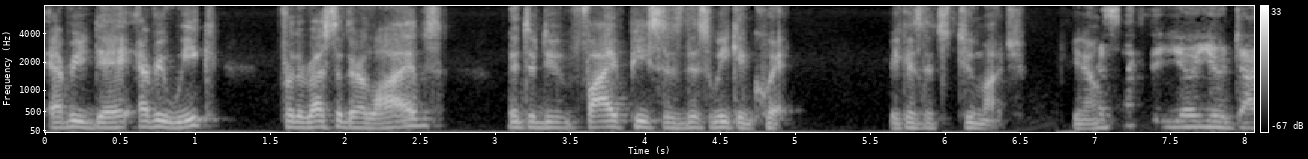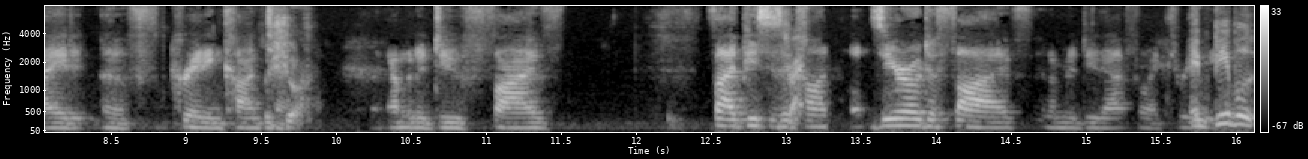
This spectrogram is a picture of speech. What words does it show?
every day every week for the rest of their lives than to do five pieces this week and quit because it's too much you know It's like the yo-yo diet of creating for content. sure Like, I'm going to do five five pieces of Right. content, zero to five, and I'm going to do that for like three. and weeks. people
